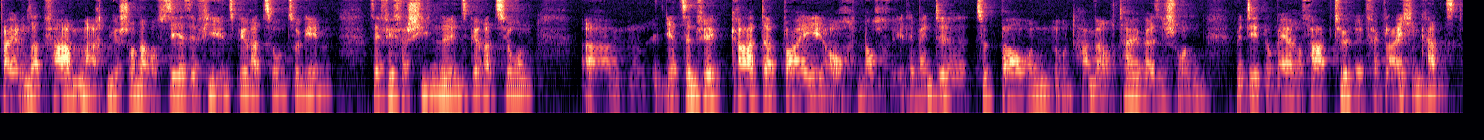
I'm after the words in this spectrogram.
bei unseren Farben achten wir schon darauf, sehr, sehr viel Inspiration zu geben, sehr viel verschiedene Inspiration. Ähm, jetzt sind wir gerade dabei, auch noch Elemente zu bauen und haben wir auch teilweise schon, mit denen du mehrere Farbtöne vergleichen kannst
